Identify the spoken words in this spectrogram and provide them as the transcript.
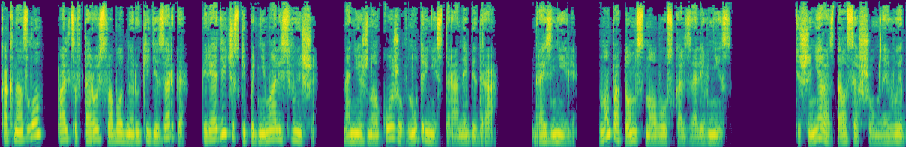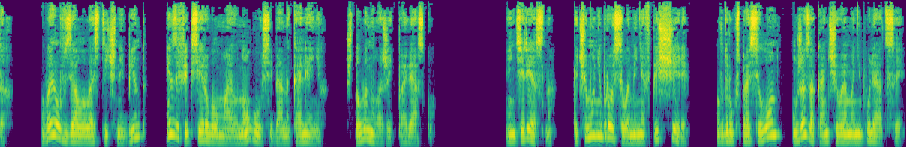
Как назло, пальцы второй свободной руки Дезарга периодически поднимались выше, на нежную кожу внутренней стороны бедра. Дразнили, но потом снова ускользали вниз. В тишине раздался шумный выдох. Вейл взял эластичный бинт и зафиксировал мою ногу у себя на коленях, чтобы наложить повязку. «Интересно, почему не бросила меня в пещере?» — вдруг спросил он, уже заканчивая манипуляции.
